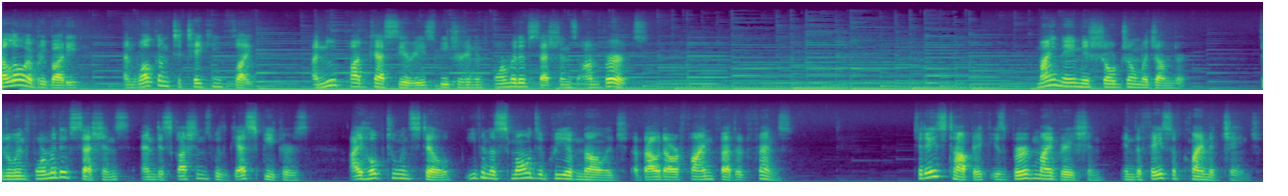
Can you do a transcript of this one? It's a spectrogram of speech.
Hello, everybody, and welcome to Taking Flight, a new podcast series featuring informative sessions on birds. My name is Shorjo Majumdar. Through informative sessions and discussions with guest speakers, I hope to instill even a small degree of knowledge about our fine feathered friends. Today's topic is bird migration in the face of climate change.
